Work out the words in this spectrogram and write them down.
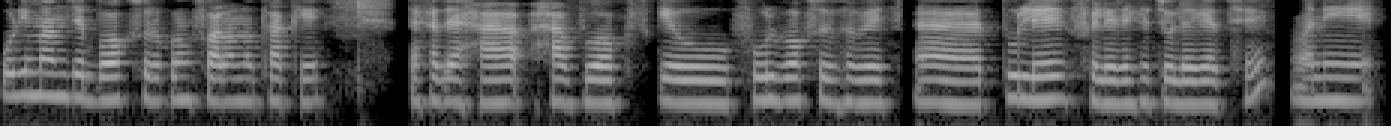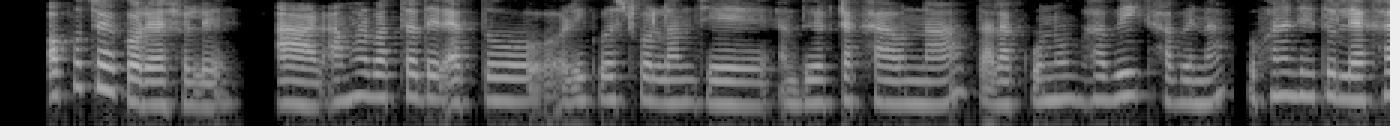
পরিমাণ যে বক্স ওরকম ফালানো থাকে। দেখা যায় হা হাফ বক্স কেউ ফুল বক্স ওইভাবে তুলে ফেলে রেখে চলে গেছে। মানে অপচয় করে আসলে। আর আমার বাচ্চাদের এত রিকোয়েস্ট করলাম যে, দু একটা খাও না, তারা কোনোভাবেই খাবে না। ওখানে যেহেতু লেখা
